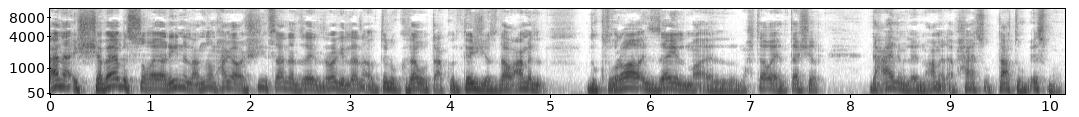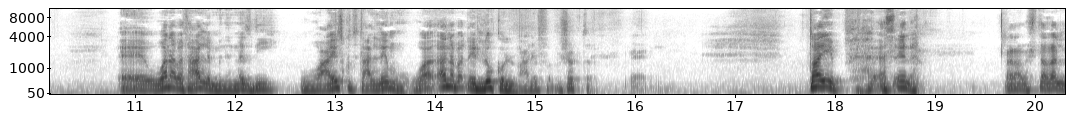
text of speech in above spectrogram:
أنا الشباب الصغيرين اللي عندهم حاجة و20 سنة زي الراجل اللي أنا قلت له كتابه بتاع كونتيجيوس ده وعامل دكتوراه إزاي الم- المحتوى ينتشر. ده عالم لأنه عامل ابحاثه بتاعته باسمه. آه، وأنا بتعلم من الناس دي وعايزكم تتعلموا. وأنا بنقل لكم المعرفة مش أكتر. يعني. طيب أسئلة. أنا بشتغل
